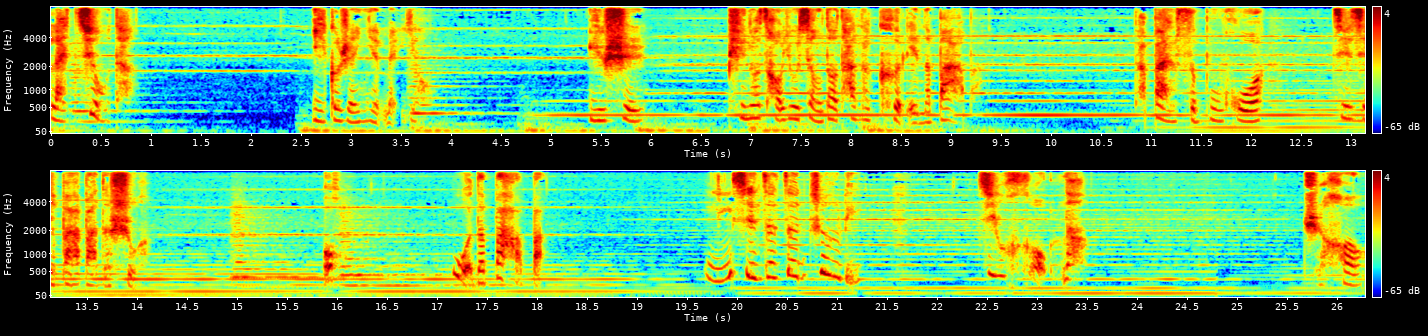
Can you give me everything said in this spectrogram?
来救他，一个人也没有。于是，匹诺曹又想到他那可怜的爸爸，他半死不活，结结巴巴地说：“哦，我的爸爸，您现在在这里就好了。”之后，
